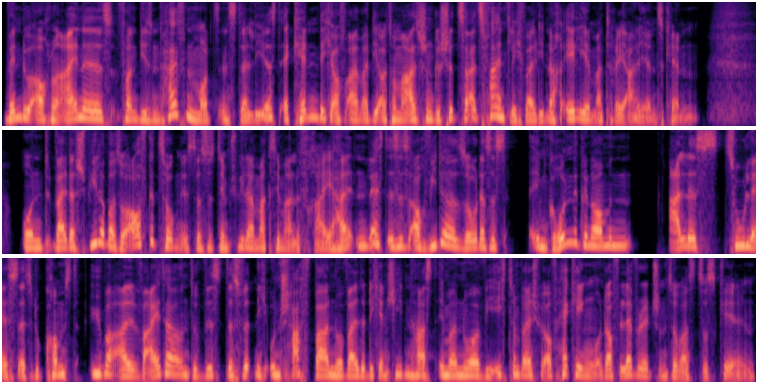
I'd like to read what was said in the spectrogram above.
wenn du auch nur eines von diesen Typhon Mods installierst, erkennen dich auf einmal die automatischen Geschütze als feindlich, weil die nach Alien Materialien scannen. Und weil das Spiel aber so aufgezogen ist, dass es dem Spieler maximale Freiheit halten lässt, ist es auch wieder so, dass es im Grunde genommen alles zulässt. Also du kommst überall weiter und du wirst, das wird nicht unschaffbar, nur weil du dich entschieden hast, immer nur, wie ich zum Beispiel, auf Hacking und auf Leverage und sowas zu skillen.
